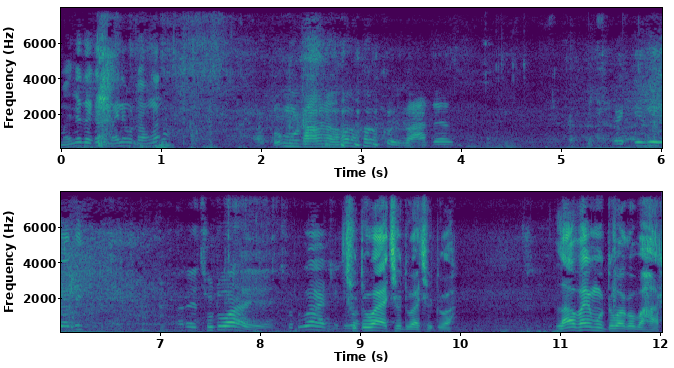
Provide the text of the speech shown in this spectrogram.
मैंने देखा मैंने उठाऊँगा ना। तुम उठाओ ना कोई बात है। प्रैक्टिस भी हो जाती। अरे छुटवा है छुटवा है छुटवा। छुटवा है छुटवा छुटवा। लाओ भाई मुटुआ को बाहर।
